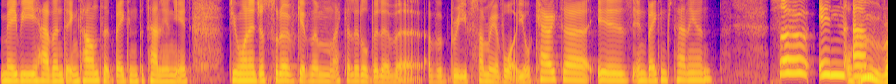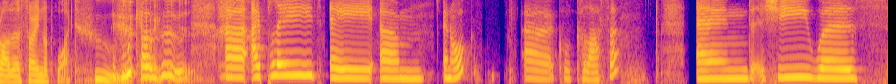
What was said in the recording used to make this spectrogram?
maybe haven't encountered Bacon Battalion yet, do you want to just sort of give them like a little bit of a of a brief summary of what your character is in Bacon Battalion? so in Or um, who rather, sorry, not what, who your Oh, character who? Uh, I played a um, an orc uh, called Kalasa, and she was.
